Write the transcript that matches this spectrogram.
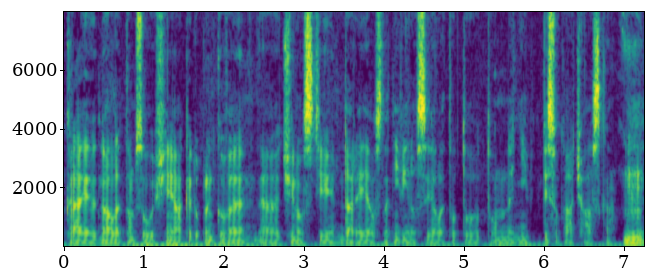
kraje, no ale tam jsou ještě nějaké doplňkové eh, činnosti, dary a ostatní výnosy, ale to, to, to není vysoká částka. Mm-hmm.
